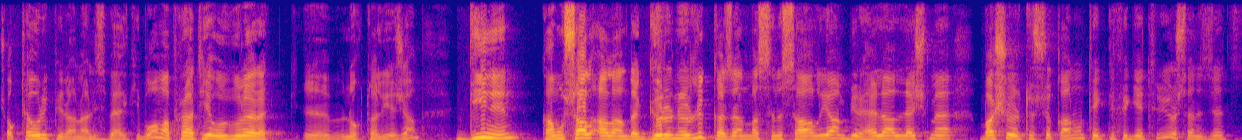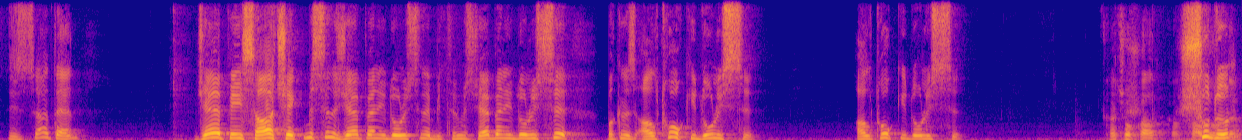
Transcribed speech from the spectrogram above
Çok teorik bir analiz belki bu ama pratiğe uygulayarak e, noktalayacağım. Dinin kamusal alanda görünürlük kazanmasını sağlayan bir helalleşme, başörtüsü kanun teklifi getiriyorsanız siz zaten CHP'yi sağa çekmişsiniz. CHP'nin ideolojisini bitirmiş. CHP'nin ideolojisi bakınız altı ok ideolojisi. Altı ok ideolojisi. Kaç ok kaldı? kaldı Şudur. orada?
